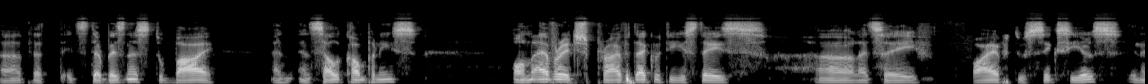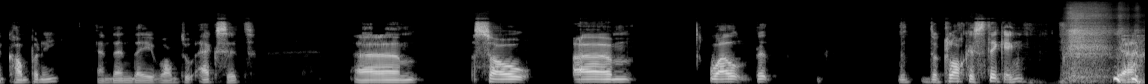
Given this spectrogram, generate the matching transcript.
uh, that it's their business to buy and, and sell companies. On average, private equity stays, uh, let's say, five to six years in a company, and then they want to exit. Um, so, um, well, the, the, the clock is ticking. yeah.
